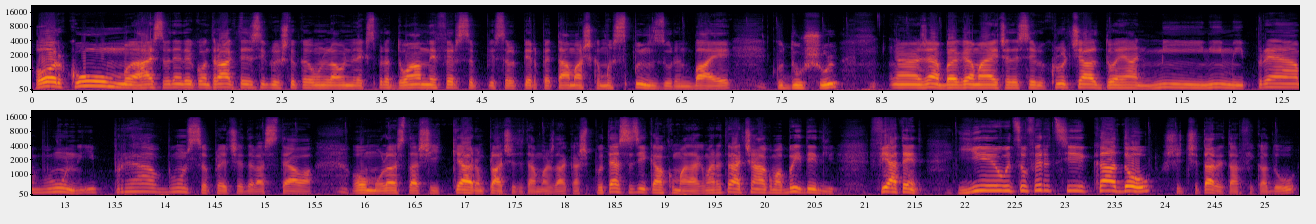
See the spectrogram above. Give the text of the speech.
Oricum, hai să vedem de contracte, desigur știu că un la unele expiră, doamne fer să, să-l pierd pe Tamaș că mă spânzur în baie cu dușul. Așa, băgăm aici desigur crucial, 2 ani minim, e prea bun, e prea bun să plece de la Steaua omul ăsta și chiar îmi place de Tamaș. Dacă aș putea să zic acum, dacă m-ar retrage cea acum, băi Deadly, fii atent, eu îți ofer ție cadou, și ce tare ar fi cadou,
